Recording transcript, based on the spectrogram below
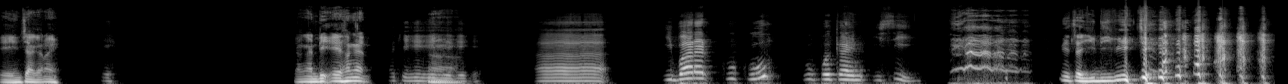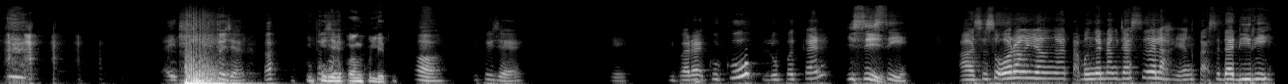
Okay, encah Kak Noi. Jangan DA sangat. okay, okay, Ah. okay, okay. Uh, ibarat kuku rupakan isi. Ni macam UDV je. Itu, itu je. Ha? Itu Kuku je. kulit. Ha, Itu je. Okay. Ibarat kuku, lupakan isi. isi. Uh, seseorang yang uh, tak mengenang jasa lah, yang tak sedar diri.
